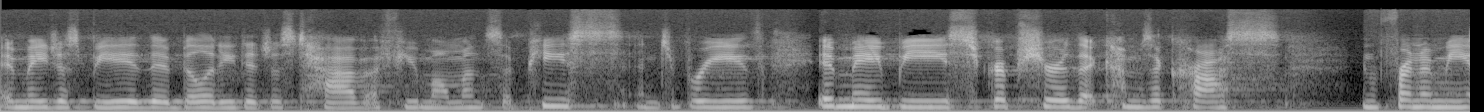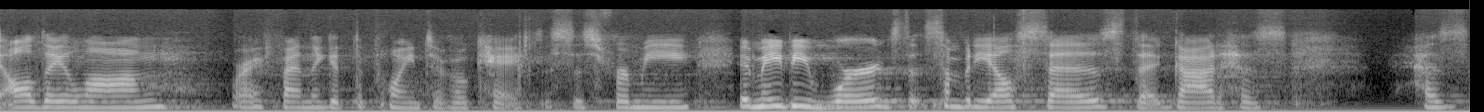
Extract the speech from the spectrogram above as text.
It may just be the ability to just have a few moments of peace and to breathe. It may be scripture that comes across in front of me all day long where I finally get the point of, okay, this is for me. It may be words that somebody else says that God has, has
